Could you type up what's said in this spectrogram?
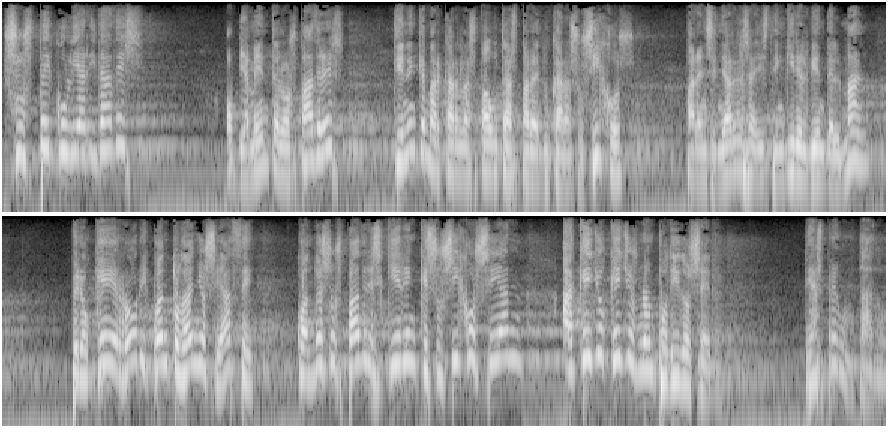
¿Sus peculiaridades? Obviamente los padres tienen que marcar las pautas para educar a sus hijos, para enseñarles a distinguir el bien del mal. Pero qué error y cuánto daño se hace cuando esos padres quieren que sus hijos sean aquello que ellos no han podido ser. ¿Te has preguntado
